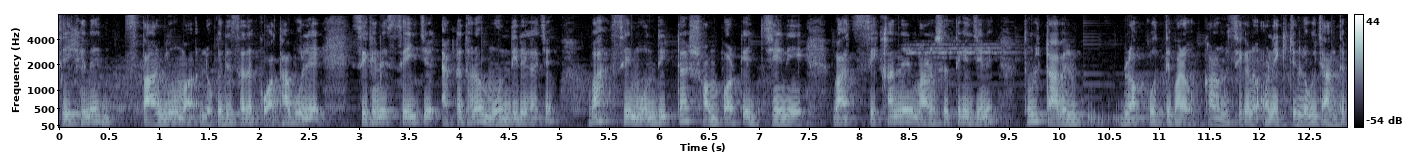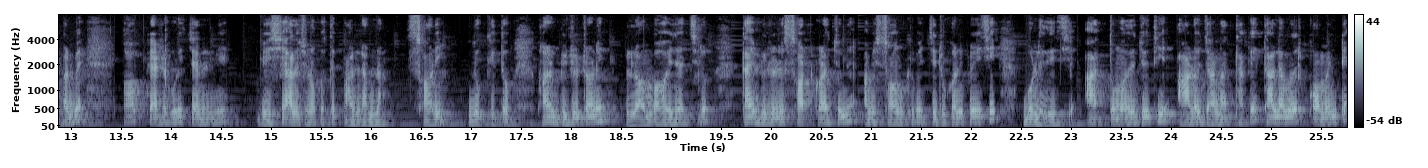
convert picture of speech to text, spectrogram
সেইখানে স্থানীয় লোকেদের সাথে কথা বলে, সেখানে সেই যে একটা ধরো মন্দিরে গেছে বা সেই মন্দিরটার সম্পর্কে জেনে বা সেখানের মানুষের থেকে জেনে তুমি ট্রাভেল ব্লগ করতে পারো। কারণ সেখানে অনেক কিছু লোক জানতে পারবে। সব ক্যাটাগরি চ্যানেল নিয়ে বেশি আলোচনা করতে পারলাম না। সরি দুঃখিত। কারণ ভিডিওটা অনেক লম্বা হয়ে যাচ্ছিল, তাই ভিডিওটা শর্ট করার জন্য আমি সংক্ষেপে যেটুকানি পেরেছি বলে দিয়েছি। আর তোমাদের যদি আরও জানার থাকে, তাহলে আমাদের কমেন্টে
